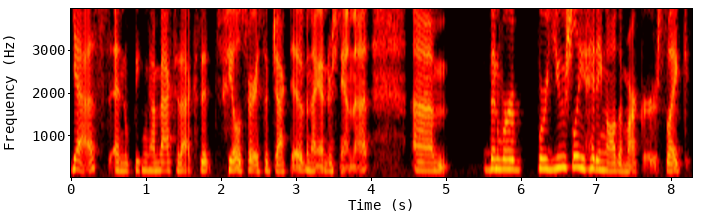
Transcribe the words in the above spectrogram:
yes and we can come back to that because it feels very subjective and i understand that. Um, then we're we're usually hitting all the markers like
